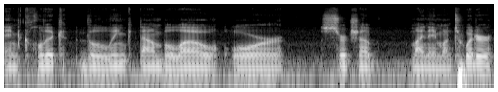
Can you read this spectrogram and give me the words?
and click the link down below or search up my name on Twitter.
